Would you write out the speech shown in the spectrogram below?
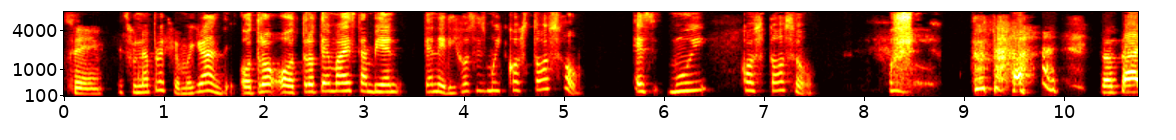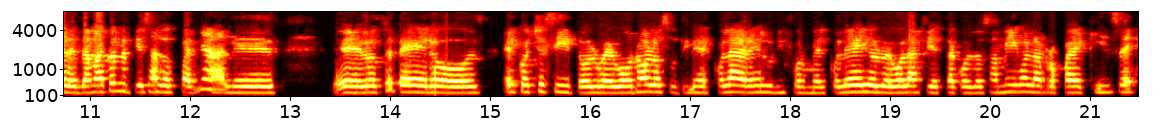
Sí. Es una presión muy grande. Otro, otro tema es también tener hijos es muy costoso. Es muy costoso. Total, total. Es más cuando empiezan los pañales, eh, los teteros, el cochecito, luego no los útiles escolares, el uniforme del colegio, luego la fiesta con los amigos, la ropa de 15,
